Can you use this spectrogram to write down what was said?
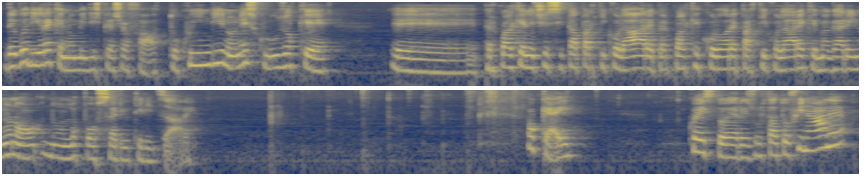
devo dire che non mi dispiace affatto quindi non escluso che eh, per qualche necessità particolare, per qualche colore particolare che magari non ho, non lo possa riutilizzare. Ok, questo è il risultato finale.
